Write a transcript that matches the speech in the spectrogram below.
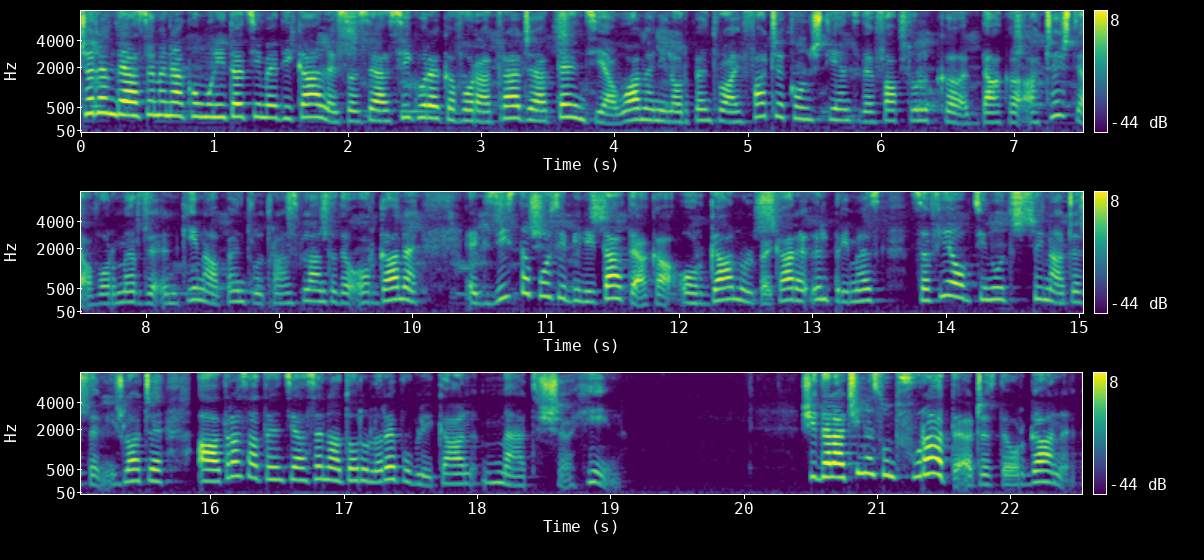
Cerem de asemenea comunității medicale să se asigure că vor atrage atenția oamenilor pentru a-i face conștienți de faptul că dacă aceștia vor merge în China pentru transplant de organe, există posibilitatea ca organul pe care îl primesc să fie obținut prin aceste mijloace, a atras atenția senatorul republican Matt Shaheen. Și de la cine sunt furate aceste organe?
